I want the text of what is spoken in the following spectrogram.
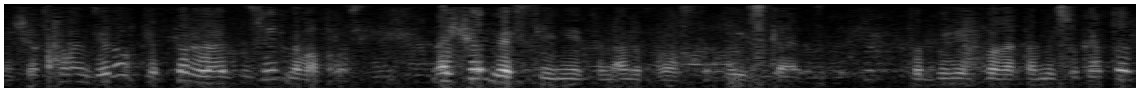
Насчет командировки, тоже это действительно вопрос. Насчет гостиницы надо просто поискать, чтобы была там и сука тоже.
